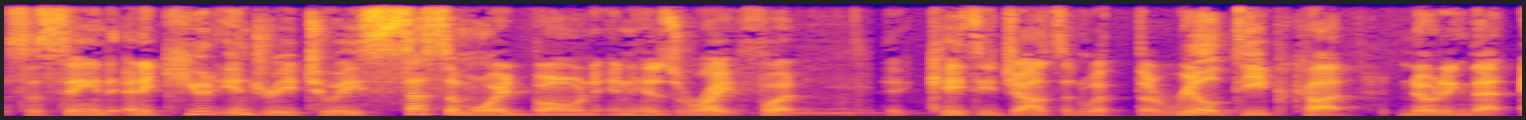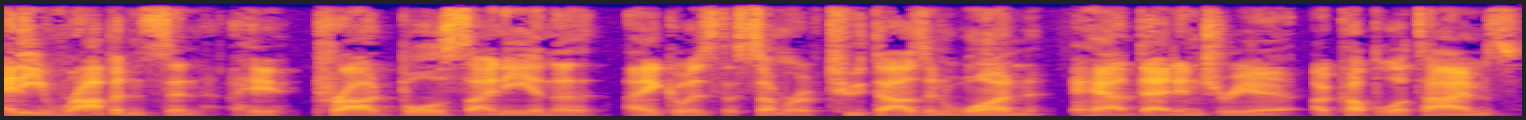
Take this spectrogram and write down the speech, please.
sustained an acute injury to a sesamoid bone in his right foot. K.C. Johnson with the real deep cut noting that Eddie Robinson, a proud Bulls signee in the, I think it was the summer of 2001, had that injury a, a couple of times.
